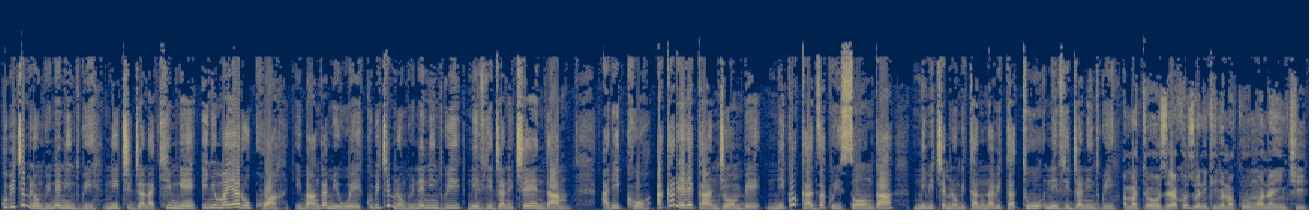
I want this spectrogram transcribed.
ku bice mirongo ine n'indwi n'icijana kimwe inyuma ya rukwa ibangamiwe ku bice mirongo ine n'indwi n'ivyijana icenda ariko akarere ka njombe niko kaza ku isonga n'ibice mirongo itanu na bitatu n'ivyijana indwi amatohoza yakozwe n'ikinyamakuru mwananchi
